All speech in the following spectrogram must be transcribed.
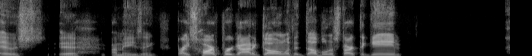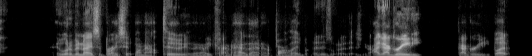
It was eh, amazing. Bryce Harper got it going with a double to start the game. It would have been nice if Bryce hit one out too. I kind of had that in a parlay, but it is what it is. You know, I got greedy, got greedy, but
